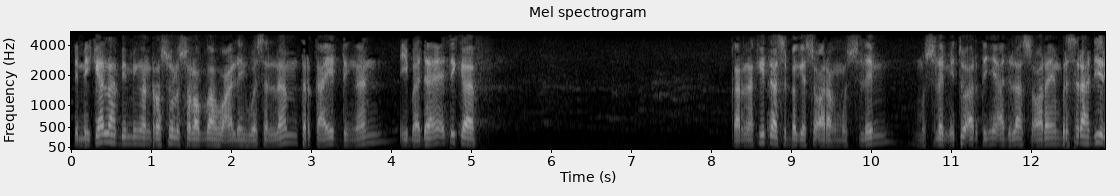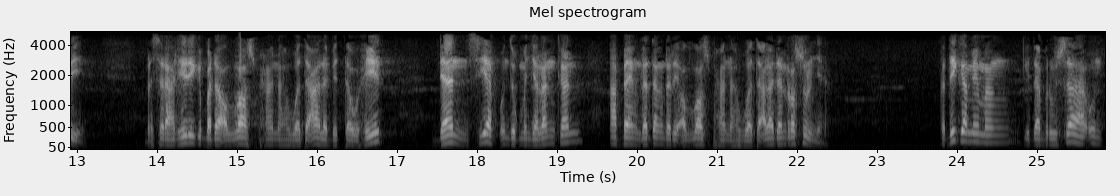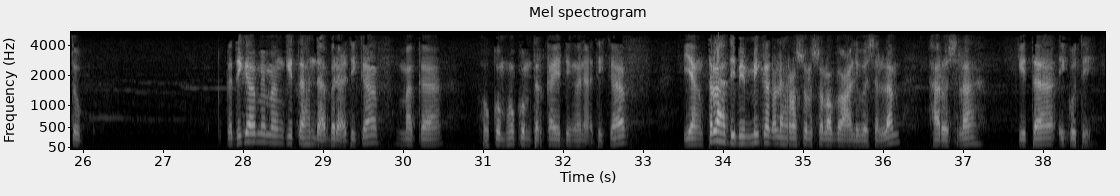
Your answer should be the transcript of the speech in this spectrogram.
Demikianlah bimbingan Rasul Shallallahu Alaihi Wasallam terkait dengan ibadah etikaf. Karena kita sebagai seorang Muslim, Muslim itu artinya adalah seorang yang berserah diri, berserah diri kepada Allah Subhanahu Wa Taala bitauhid dan siap untuk menjalankan apa yang datang dari Allah Subhanahu wa taala dan rasulnya. Ketika memang kita berusaha untuk ketika memang kita hendak beriktikaf, maka hukum-hukum terkait dengan iktikaf yang telah dibimbingkan oleh Rasul wasallam haruslah kita ikuti.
